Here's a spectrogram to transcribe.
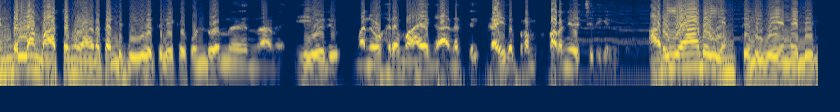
എന്തെല്ലാം മാറ്റങ്ങളാണ് തന്റെ ജീവിതത്തിലേക്ക് കൊണ്ടുവന്നതെന്നാണ് ഈ ഒരു മനോഹരമായ ഗാനത്തിൽ കൈതപ്രം പറഞ്ഞു വെച്ചിരിക്കുന്നത്. അറിയാതെ എൻ തെളിവേനലിൽ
